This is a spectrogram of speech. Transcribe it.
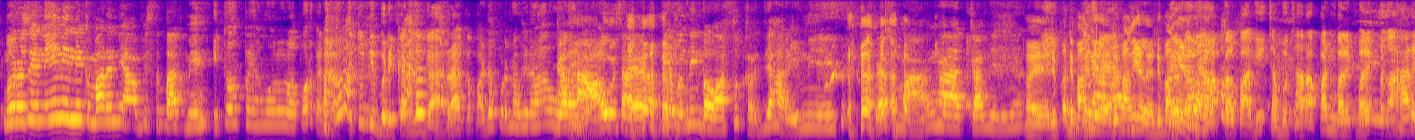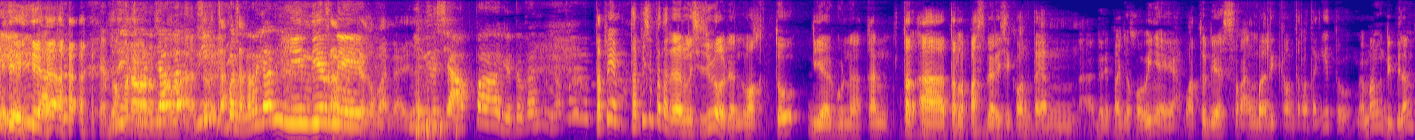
Ngurusin ini nih kemarin nih habis debat nih. Itu apa yang mau lu laporkan? Pak? Itu diberikan negara kepada purnawirawan. Gak tahu saya, tapi yang penting Bawaslu kerja hari ini. Biar semangat kan jadinya. Oh iya, dip- dipanggil ya, dipanggil ya, dipanggil. Biasanya apel pagi, cabut sarapan, balik-balik tengah hari ya. Iya. Emang orang-orang kerja kan, bawah. bener kan nih nyindir nih. Ke mana ya? Nyindir siapa gitu kan? Tapi tapi sempat ada analisis juga loh dan waktu dia gunakan ter- eh, terlepas dari si konten eh, dari Pak Jokowinya ya, waktu dia serang balik counter attack itu, memang dibilang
